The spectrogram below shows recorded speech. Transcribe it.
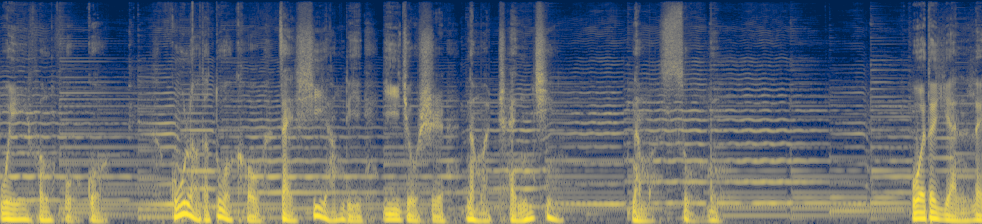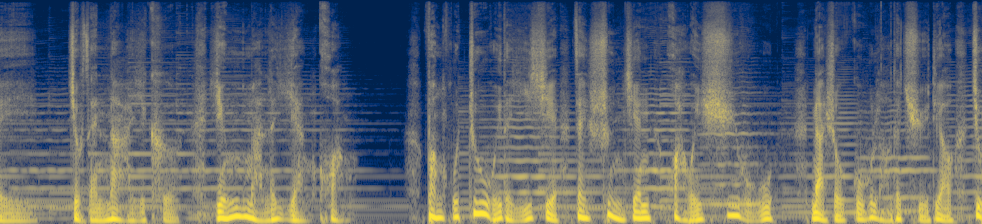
微风拂过。古老的渡口在夕阳里依旧是那么沉静，那么肃穆。我的眼泪就在那一刻盈满了眼眶，仿佛周围的一切在瞬间化为虚无。那首古老的曲调就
